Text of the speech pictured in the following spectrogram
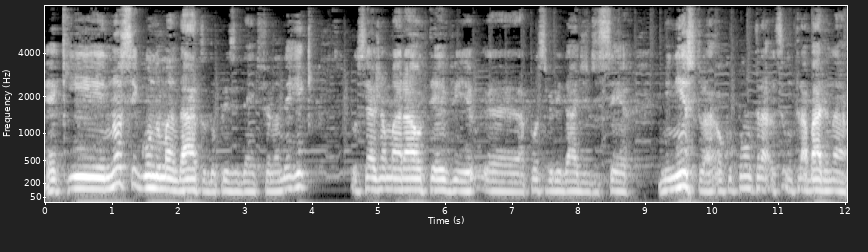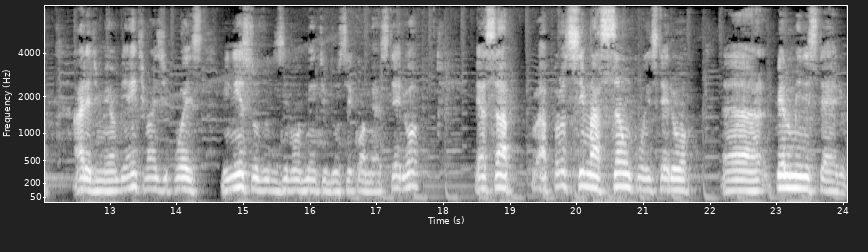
é que no segundo mandato do presidente Fernando Henrique, o Sérgio Amaral teve eh, a possibilidade de ser ministro, ocupou um, tra um trabalho na área de meio ambiente, mas depois ministro do Desenvolvimento, Indústria e Comércio Exterior. Essa aproximação com o exterior uh, pelo Ministério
